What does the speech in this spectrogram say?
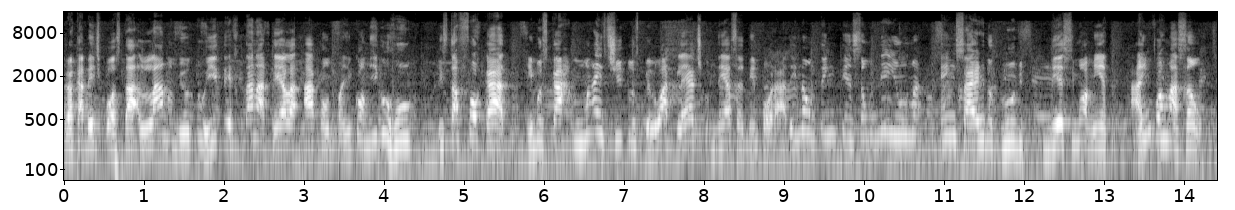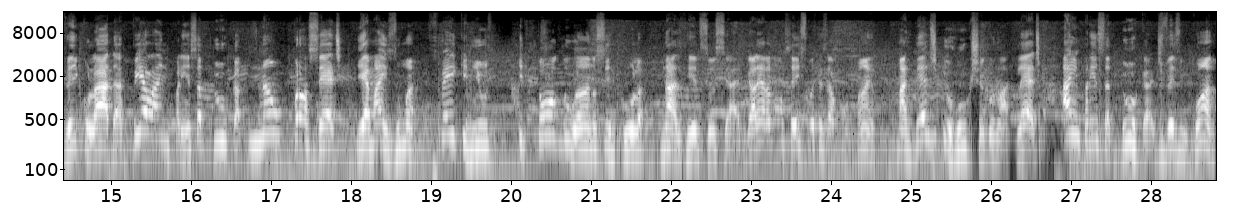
eu acabei de postar lá no meu Twitter, tá na tela, acompanhe comigo. O Hulk está focado em buscar mais títulos pelo Atlético nessa temporada e não tem intenção nenhuma em sair do clube nesse momento. A informação veiculada pela imprensa turca não procede e é mais uma fake news que todo ano circula nas redes sociais. Galera, não sei se vocês acompanham, mas desde que o Hulk chegou no Atlético, a imprensa turca, de vez em quando,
